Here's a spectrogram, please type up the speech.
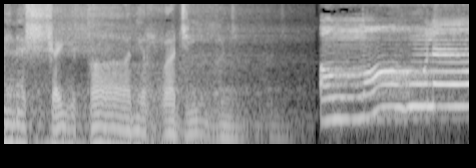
من الشيطان الرجيم. الله لا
